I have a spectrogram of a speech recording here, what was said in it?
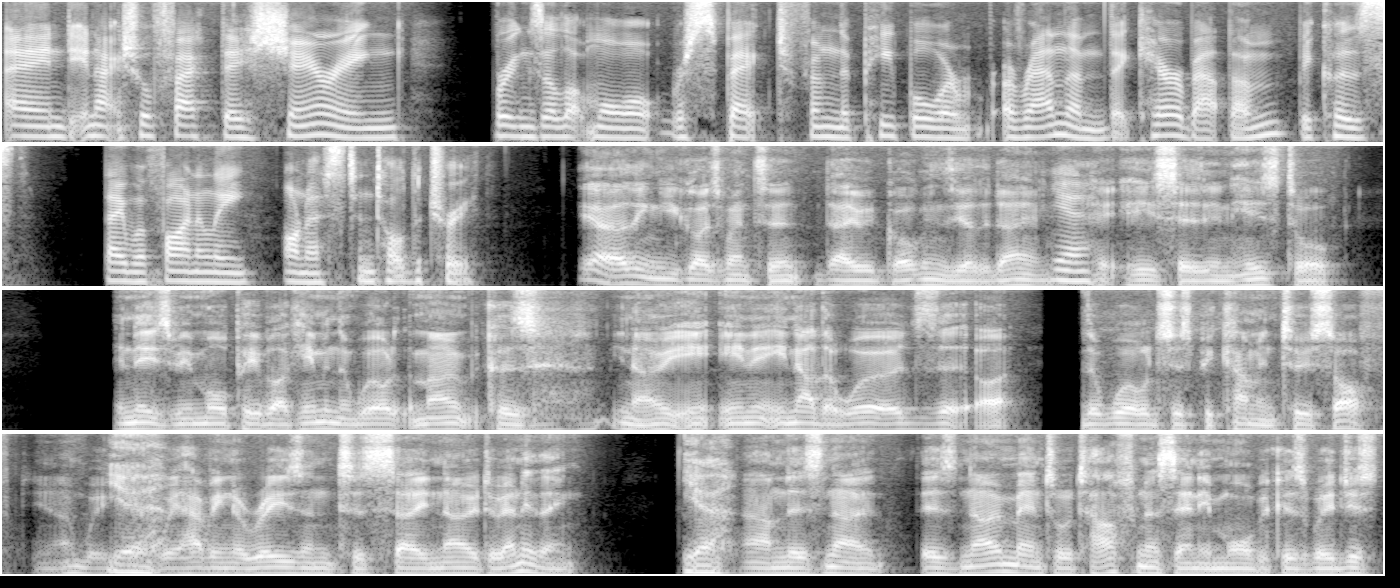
And in actual fact, their sharing brings a lot more respect from the people ar- around them that care about them because they were finally honest and told the truth. Yeah, I think you guys went to David Goggins the other day. And Yeah. he, he said in his talk, there needs to be more people like him in the world at the moment because, you know, in, in other words, the, uh, the world's just becoming too soft. You know, we, Yeah. we're having a reason to say no to anything. Yeah. Um, there's no there's no mental toughness anymore because we're just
